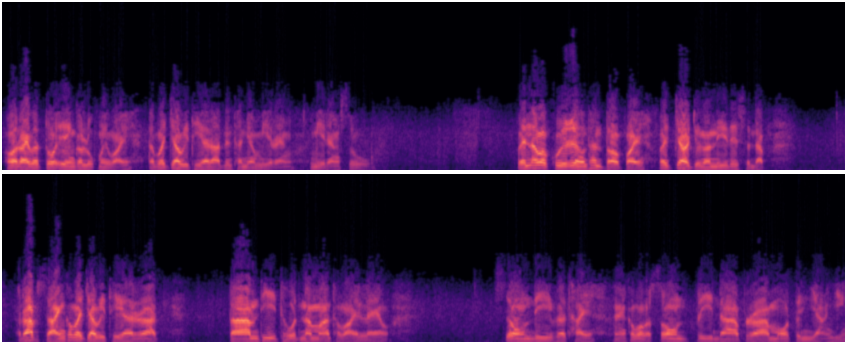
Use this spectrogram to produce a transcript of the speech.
เพราะอะไรว่าตัวเองก็ลุกไม่ไหว แต่พระเจ้าวิเทหราชนั้นท่านยังมีแรง มีแรงสู้ เป็นเอาว่าคุยเรื่องท่านต่อไป พระเจ้าจุลนีได้สดับ รับสายข้าพเจ้าวิเทหราช ตามที่ทูตนำมาถวายแล้ว ทรงดีพระไทยเขาบอกว่าทรงปรีดาปราโมทเป็นอย่างยิ่ง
